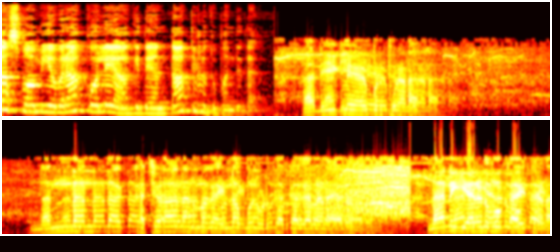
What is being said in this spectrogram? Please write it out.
ರೇಣುಕಾಸ್ವಾಮಿಯವರ ಕೊಲೆ ಆಗಿದೆ ಅಂತ ತಿಳಿದು ಬಂದಿದೆ. ನಾನು ಈಗಲೇ ಹೇಳ್ಬಿಡ್ತೀನಣ್ಣ ನನ್ನಂತ ಕಚಡ ನನ್ನ ಮಗ ಇನ್ನೊಬ್ಬನ ಹುಡ್ಕಕ್ಕಾಗಲ್ಲಣ್ಣ ನನಗೆ ಎರಡು ಮುಖ ಆಯ್ತಣ್ಣ.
